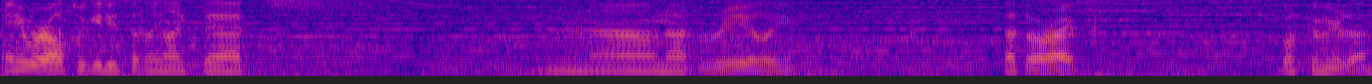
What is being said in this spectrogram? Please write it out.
Anywhere else we could do something like that? No, not really. That's alright. Both come here then.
